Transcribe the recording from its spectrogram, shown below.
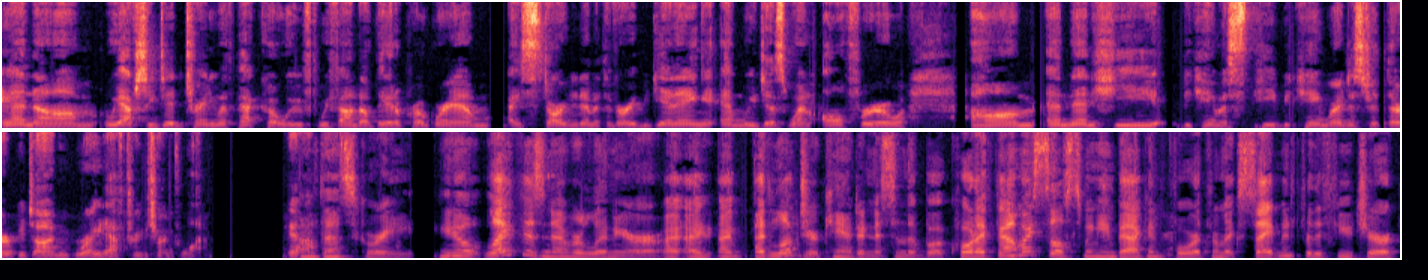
and um, we actually did training with Petco. We we found out they had a program. I started him at the very beginning, and we just went all through. Um, and then he became a he became registered therapy dog right after he turned one. Yeah, oh, that's great. You know, life is never linear. I, I I loved your candidness in the book. Quote: I found myself swinging back and forth from excitement for the future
